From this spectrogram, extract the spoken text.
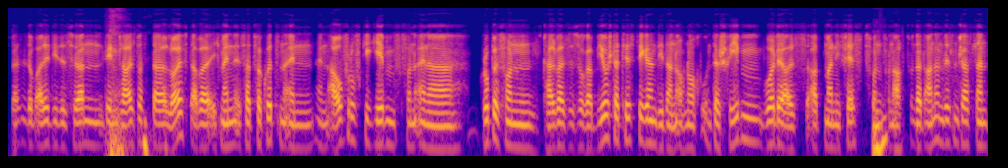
ich weiß nicht, ob alle, die das hören, denen klar ist, was da läuft, aber ich meine, es hat vor kurzem einen, einen Aufruf gegeben von einer Gruppe von teilweise sogar Biostatistikern, die dann auch noch unterschrieben wurde als Art Manifest von, mhm. von 800 anderen Wissenschaftlern,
